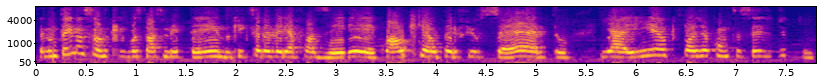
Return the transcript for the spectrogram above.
Você não tem noção do que você está se metendo, o que, que você deveria fazer, qual que é o perfil certo. E aí é o que pode acontecer de tudo.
